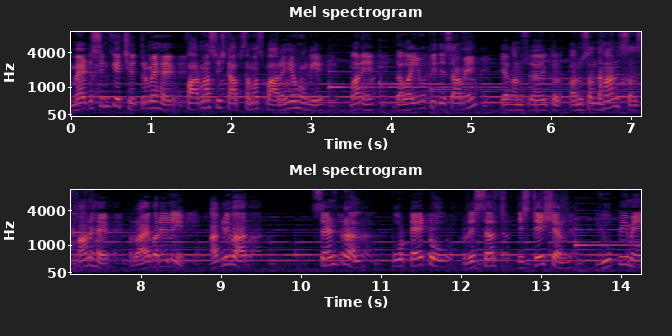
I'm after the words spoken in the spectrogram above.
मेडिसिन के क्षेत्र में है। फार्मासिस्ट आप समझ पा रहे होंगे। माने, दवाइयों की दिशा में एक अनुसंधान संस्थान है, रायबरेली। अगली बात, central potato research station, UP में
